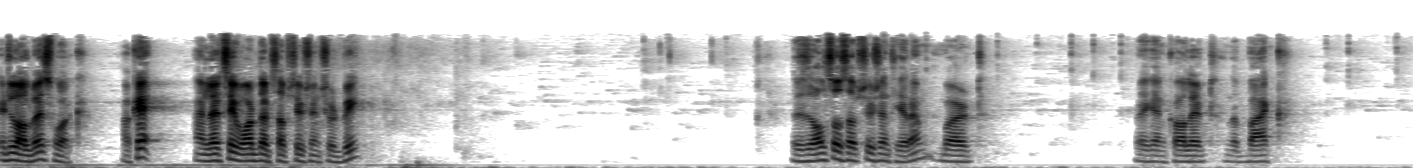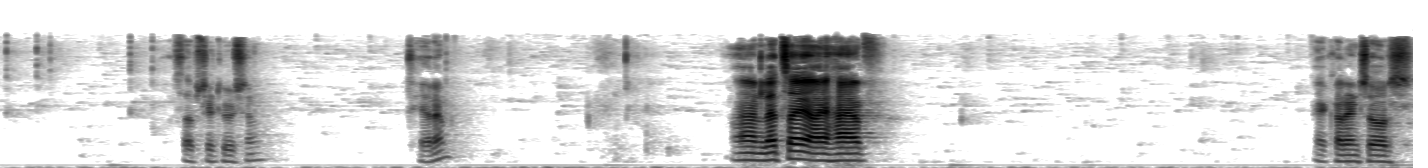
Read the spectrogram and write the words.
it will always work. Okay. And let us see what that substitution should be. This is also substitution theorem, but we can call it the back substitution theorem. And let us say I have a current source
